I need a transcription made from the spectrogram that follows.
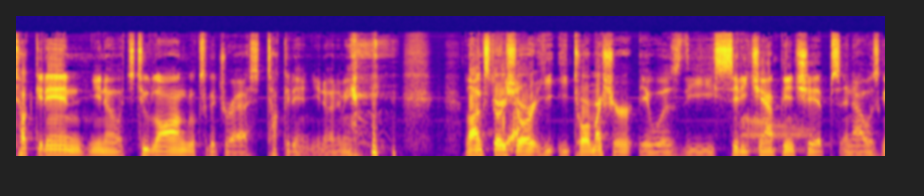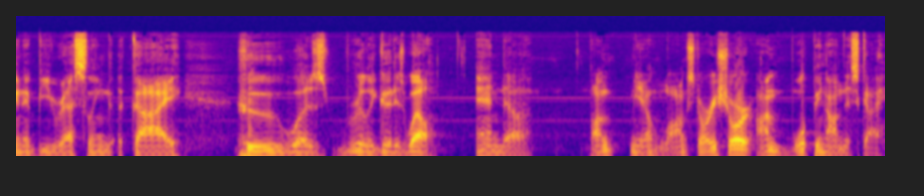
tuck it in. You know, it's too long. Looks like a dress. Tuck it in." You know what I mean? long story Yeah. short, he, he tore my shirt. It was the city championships, and I was going to be wrestling a guy who was really good as well. And uh, long, you know, long story short, I'm whooping on this guy.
